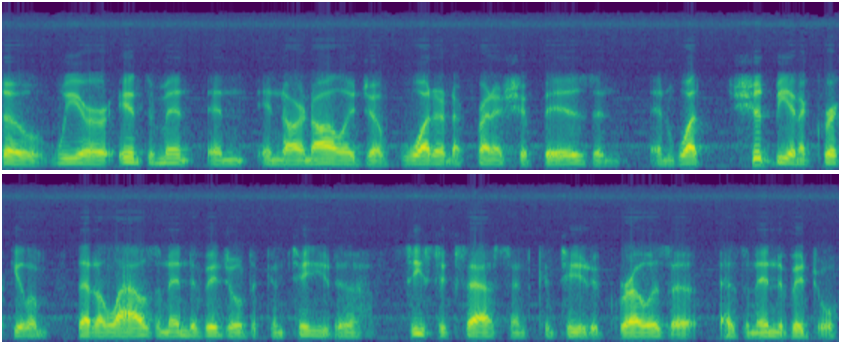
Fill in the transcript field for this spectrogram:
So we are intimate in, in our knowledge of what an apprenticeship is and, and what should be in a curriculum that allows an individual to continue to see success and continue to grow as a as an individual.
